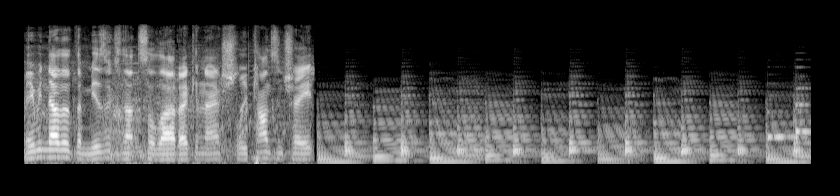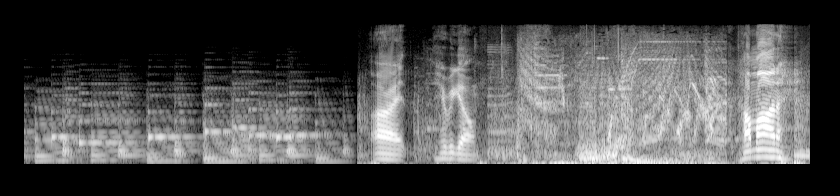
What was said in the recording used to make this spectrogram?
Maybe now that the music's not so loud, I can actually concentrate. Alright, here we go. Come on.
